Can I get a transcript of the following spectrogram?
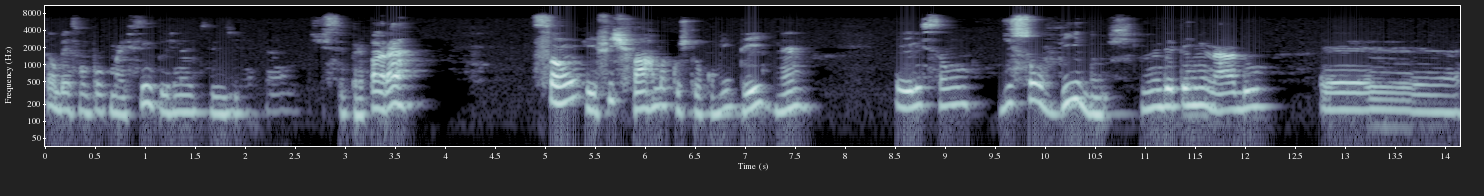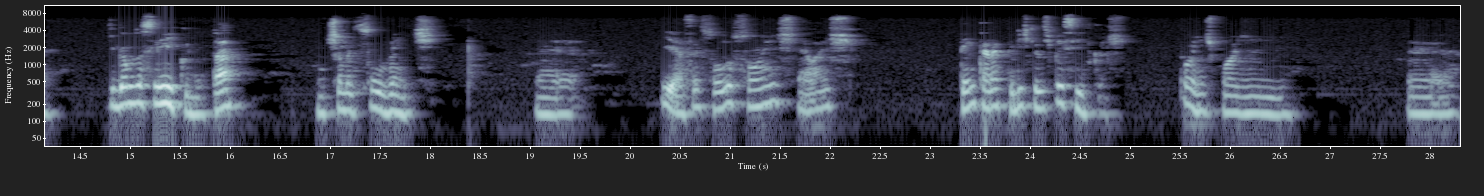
também são um pouco mais simples né, de, de, de se preparar, são esses fármacos que eu comentei, né, eles são dissolvidos em determinado, é, digamos assim, líquido, tá? A gente chama de solvente. É, e essas soluções, elas têm características específicas. Então a gente pode é,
